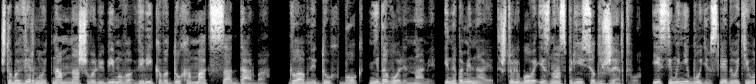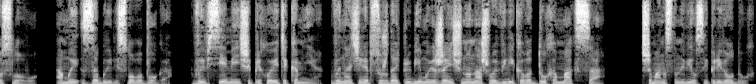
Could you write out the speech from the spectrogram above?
чтобы вернуть нам нашего любимого великого духа Макса Дарба. Главный дух Бог недоволен нами и напоминает, что любого из нас принесет в жертву, если мы не будем следовать его слову, а мы забыли слово Бога. Вы все меньше приходите ко мне. Вы начали обсуждать любимую женщину нашего великого духа Макса. Шаман остановился и перевел дух.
